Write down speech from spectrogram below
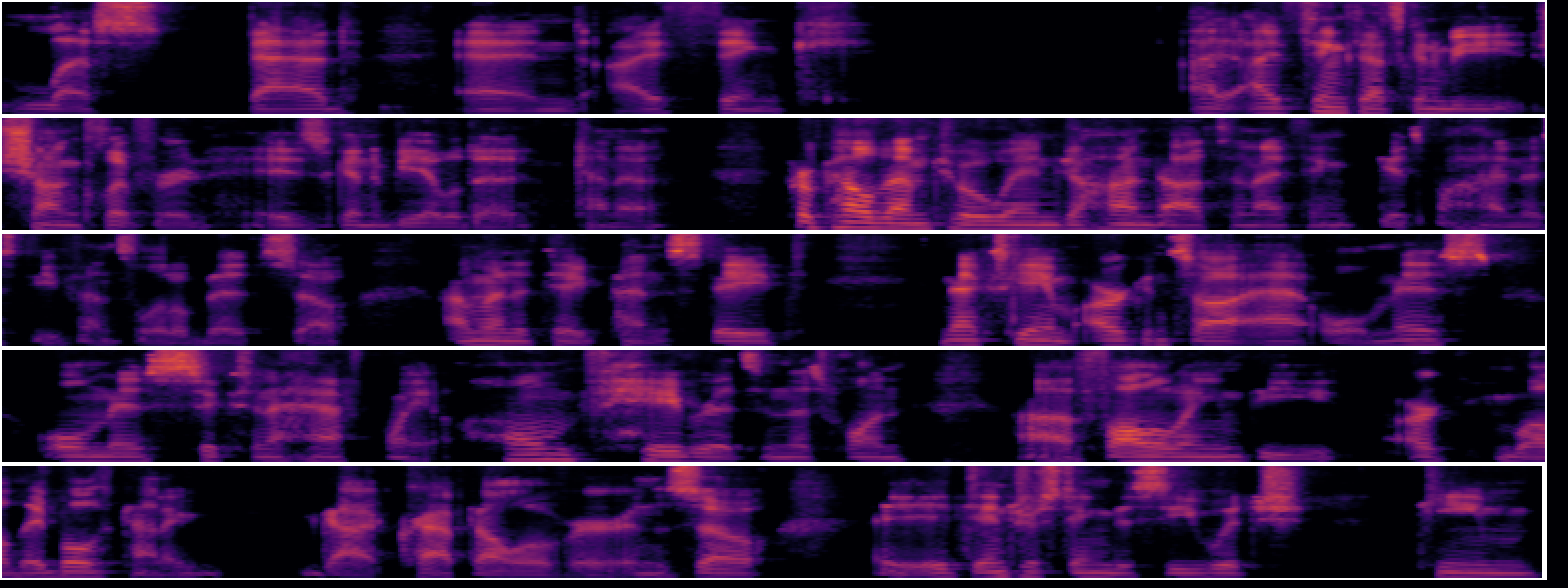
less bad, and I think. I, I think that's going to be Sean Clifford is going to be able to kind of propel them to a win. Jahan Dotson, I think, gets behind this defense a little bit. So I'm going to take Penn State. Next game, Arkansas at Ole Miss. Ole Miss six and a half point home favorites in this one, uh, following the arc. Well, they both kind of got crapped all over, and so it's interesting to see which team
